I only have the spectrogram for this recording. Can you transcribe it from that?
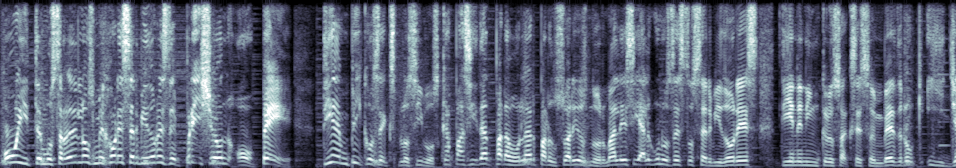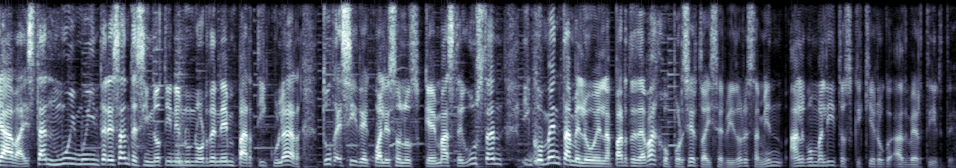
Hoy te mostraré los mejores servidores de Prison OP. Tienen picos explosivos, capacidad para volar para usuarios normales y algunos de estos servidores tienen incluso acceso en Bedrock y Java. Están muy muy interesantes y no tienen un orden en particular. Tú decide cuáles son los que más te gustan y coméntamelo en la parte de abajo. Por cierto, hay servidores también algo malitos que quiero advertirte.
